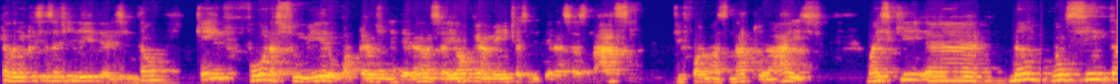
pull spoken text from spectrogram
que ela não precisa de líderes. Então, quem for assumir o papel de liderança, e obviamente as lideranças nascem de formas naturais, mas que é, não, não sinta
